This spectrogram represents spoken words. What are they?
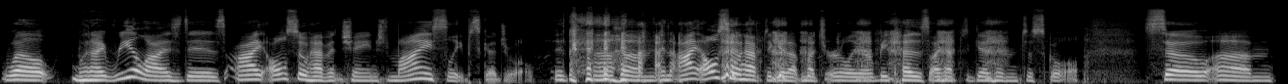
Well, what I realized is I also haven't changed my sleep schedule. It, um, and I also have to get up much earlier because I have to get him to school. So, um,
